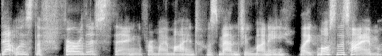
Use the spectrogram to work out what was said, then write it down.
that was the furthest thing from my mind was managing money. Like most of the time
